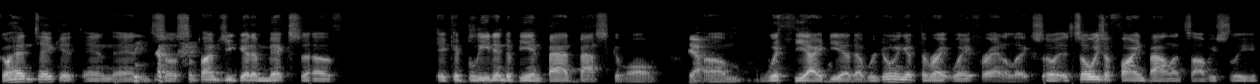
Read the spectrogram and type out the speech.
go ahead and take it. And, and so sometimes you get a mix of, it could bleed into being bad basketball yeah. um, with the idea that we're doing it the right way for analytics. So it's always a fine balance, obviously,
